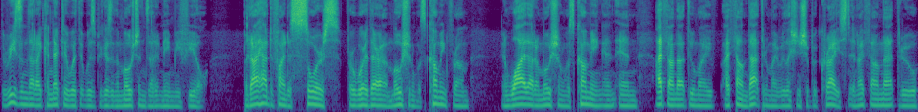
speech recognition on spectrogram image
the reason that I connected with it was because of the emotions that it made me feel, but I had to find a source for where that emotion was coming from, and why that emotion was coming, and and I found that through my I found that through my relationship with Christ, and I found that through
